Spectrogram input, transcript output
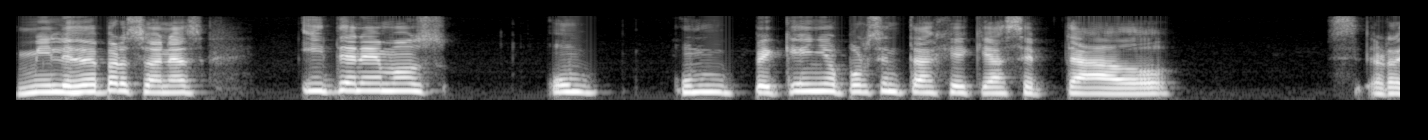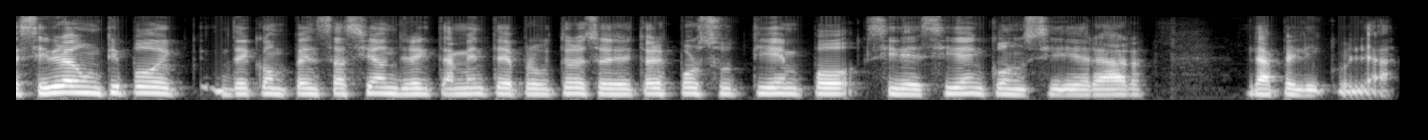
miles de personas y tenemos un, pequeño porcentaje que ha aceptado recibir algún tipo de, de, compensación directamente de productores o editores por su tiempo si deciden considerar la película.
